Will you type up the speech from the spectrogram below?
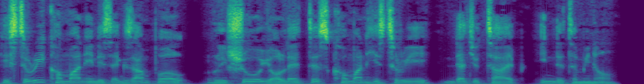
History command in this example will show your latest command history that you type in the terminal.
